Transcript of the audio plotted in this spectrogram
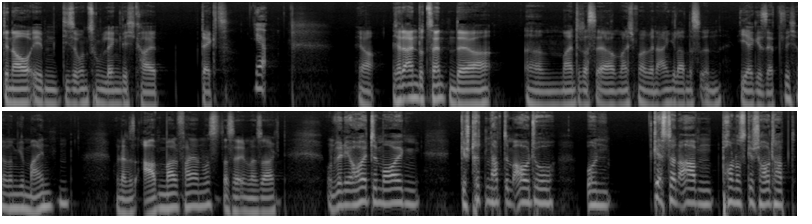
genau eben diese Unzulänglichkeit deckt. Ja. Ja. Ich hatte einen Dozenten, der ähm, meinte, dass er manchmal, wenn er eingeladen ist in eher gesetzlicheren Gemeinden und dann das Abendmahl feiern muss, dass er immer sagt, und wenn ihr heute Morgen gestritten habt im Auto und gestern Abend Pornos geschaut habt,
